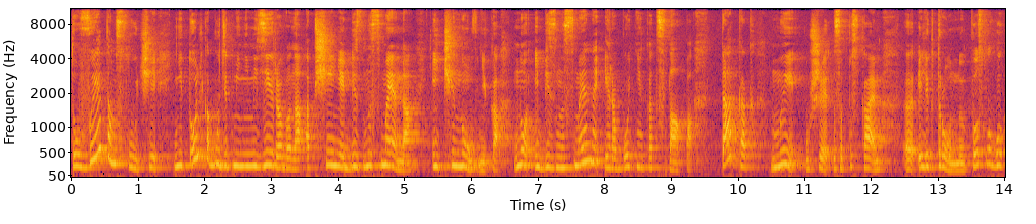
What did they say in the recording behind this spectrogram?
то в этом случае не только будет минимизировано общение бизнесмена и чиновника, но и бизнесмена и работника ЦНАПа так как мы уже запускаем э, электронную послугу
